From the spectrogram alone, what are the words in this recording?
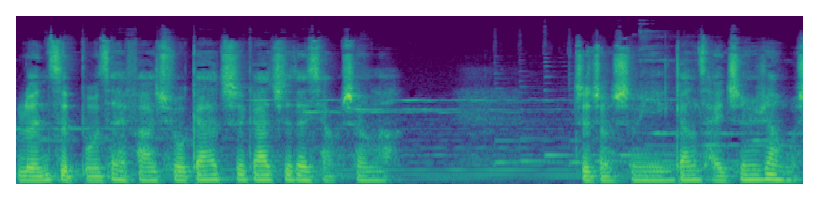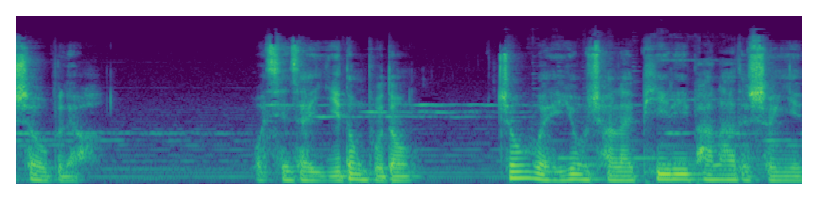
轮子不再发出嘎吱嘎吱的响声了。这种声音刚才真让我受不了。我现在一动不动，周围又传来噼里啪啦的声音。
